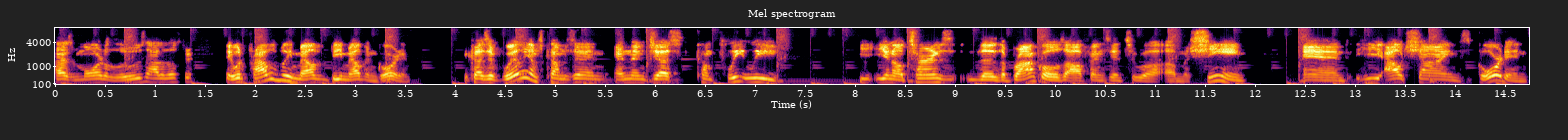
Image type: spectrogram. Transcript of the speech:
has more to lose out of those three? It would probably be Melvin Gordon because if Williams comes in and then just completely, you know, turns the, the Broncos offense into a, a machine and he outshines Gordon,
